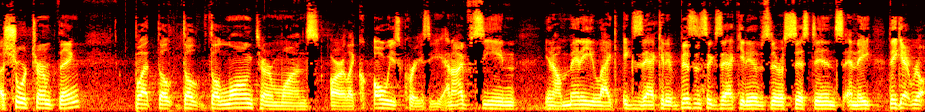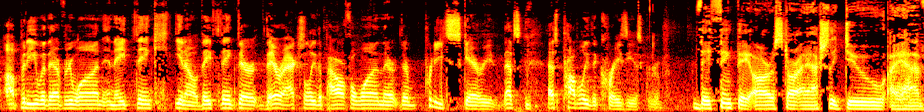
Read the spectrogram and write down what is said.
a short term thing, but the the, the long term ones are like always crazy. And I've seen you know many like executive business executives, their assistants, and they they get real uppity with everyone, and they think you know they think they're they're actually the powerful one. They're they're pretty scary. That's that's probably the craziest group. they think they are a star. I actually do. I have,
